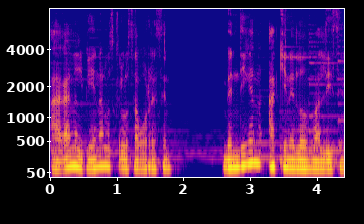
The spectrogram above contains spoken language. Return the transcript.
hagan el bien a los que los aborrecen, bendigan a quienes los maldicen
